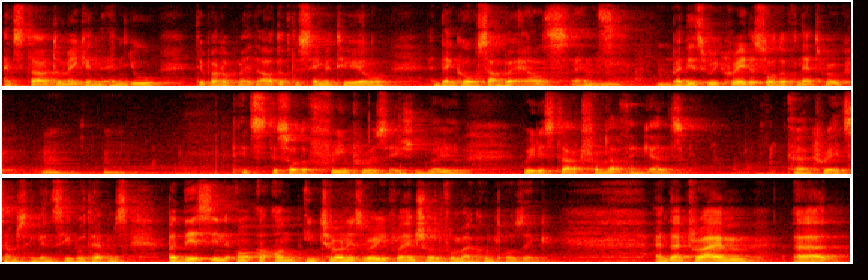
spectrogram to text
and start to make a, a, new development out of the same material, and then go somewhere else. And mm-hmm. by this, we create a sort of network. Mm-hmm. It's the sort of free improvisation where you really start from nothing and uh, create something and see what happens. But this, in, on, on, in turn, is very influential for my composing, and I try uh,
